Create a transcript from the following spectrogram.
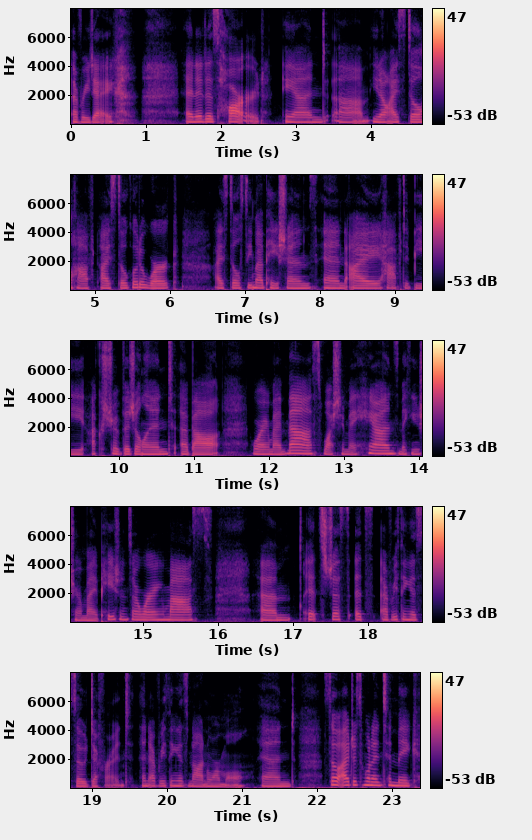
every day. and it is hard. And, um, you know, I still have, I still go to work. I still see my patients, and I have to be extra vigilant about wearing my mask, washing my hands, making sure my patients are wearing masks. Um, it's just, it's everything is so different and everything is not normal. And so I just wanted to make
